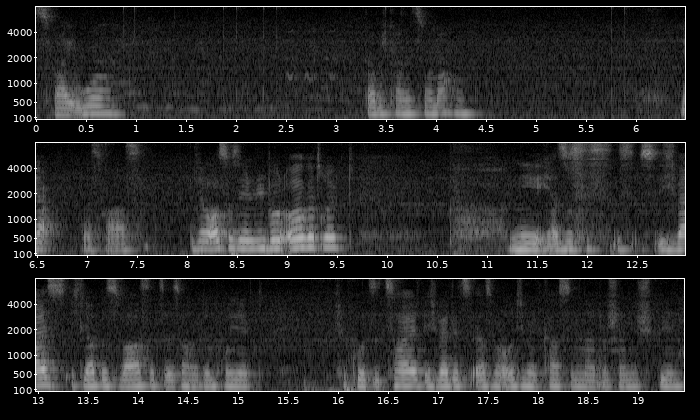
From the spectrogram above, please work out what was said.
2 Uhr. Ich glaube, ich kann nichts mehr machen. Ja, das war's. Ich habe aus Versehen Reboot All gedrückt. Puh, nee, also es ist, es ist, ich weiß, ich glaube, es war's jetzt erstmal mit dem Projekt. für kurze Zeit. Ich werde jetzt erstmal Ultimate Custom Night wahrscheinlich spielen.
